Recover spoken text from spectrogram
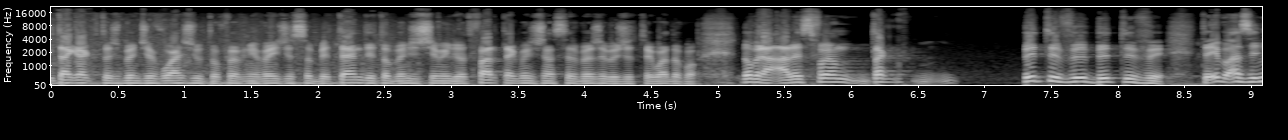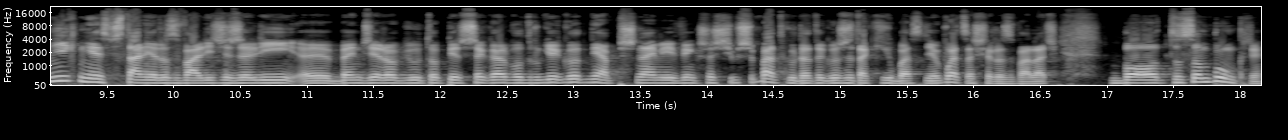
I tak jak ktoś będzie właził, to pewnie wejdzie sobie tędy, to będziecie mieli otwarte, jak będziecie na serwerze, będzie tutaj ładował. Dobra, ale swoją tak byty wy, byty wy. Tej bazy nikt nie jest w stanie rozwalić, jeżeli e, będzie robił to pierwszego albo drugiego dnia, przynajmniej w większości przypadków, dlatego że takich baz nie opłaca się rozwalać, bo to są bunkry.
